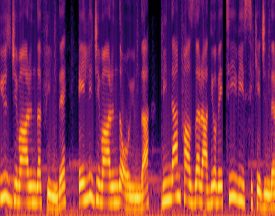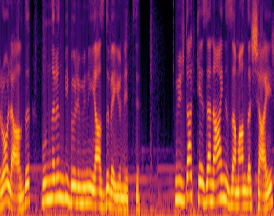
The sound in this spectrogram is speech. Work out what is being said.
100 civarında filmde, 50 civarında oyunda, binden fazla radyo ve TV skecinde rol aldı, bunların bir bölümünü yazdı ve yönetti. Müjdat Gezen aynı zamanda şair,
